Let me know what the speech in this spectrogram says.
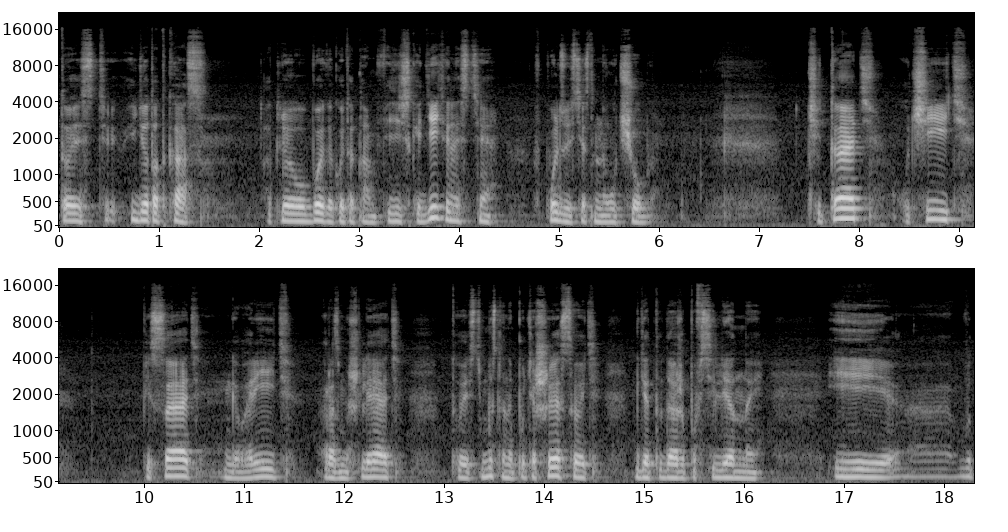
То есть идет отказ от любой какой-то там физической деятельности в пользу, естественно, учебы читать, учить, писать, говорить, размышлять, то есть мысленно путешествовать где-то даже по Вселенной. И э, вот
